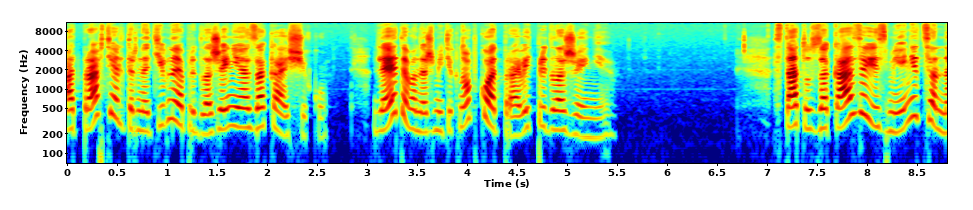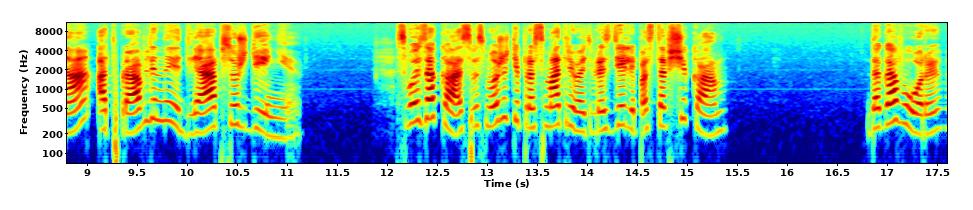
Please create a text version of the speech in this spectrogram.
Отправьте альтернативное предложение заказчику. Для этого нажмите кнопку «Отправить предложение». Статус заказа изменится на «Отправленные для обсуждения». Свой заказ вы сможете просматривать в разделе «Поставщикам», «Договоры»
